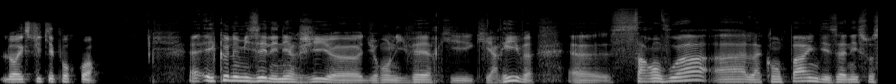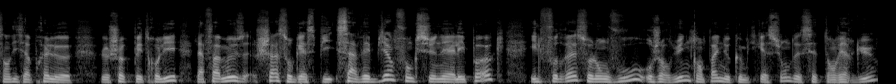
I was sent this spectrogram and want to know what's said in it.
leur expliquer pourquoi. Euh, économiser l'énergie euh, durant l'hiver qui, arrive, euh, ça renvoie à la campagne des années 70 après le, choc pétrolier, la fameuse chasse au gaspillage. Ça avait bien fonctionné à l'époque. Il faudrait, selon vous, aujourd'hui une campagne de communication de cette envergure,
